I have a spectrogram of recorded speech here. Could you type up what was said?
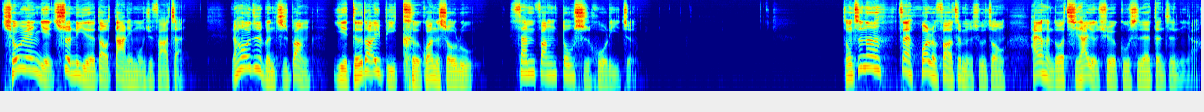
球员也顺利的到大联盟去发展，然后日本职棒也得到一笔可观的收入，三方都是获利者。总之呢，在《花了发》这本书中，还有很多其他有趣的故事在等着你啊！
